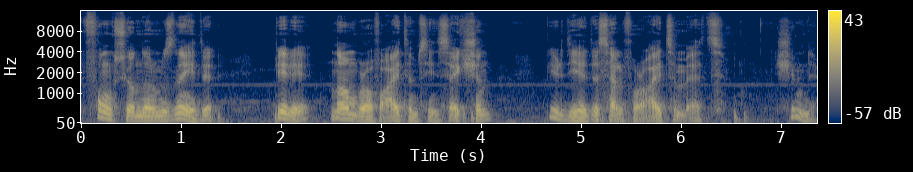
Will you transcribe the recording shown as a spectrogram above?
Bu fonksiyonlarımız neydi? Biri number of items in section, bir diğeri de sell for item at. Şimdi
